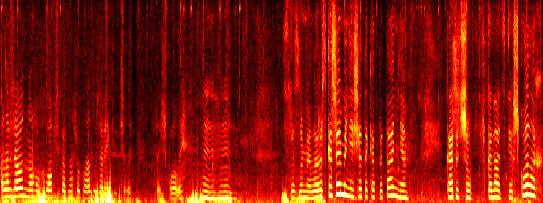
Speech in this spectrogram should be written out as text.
Але вже одного хлопчика з нашого класу вже виключили з тієї школи. Угу. Зрозуміло. Розкажи мені ще таке питання. Кажуть, що в канадських школах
